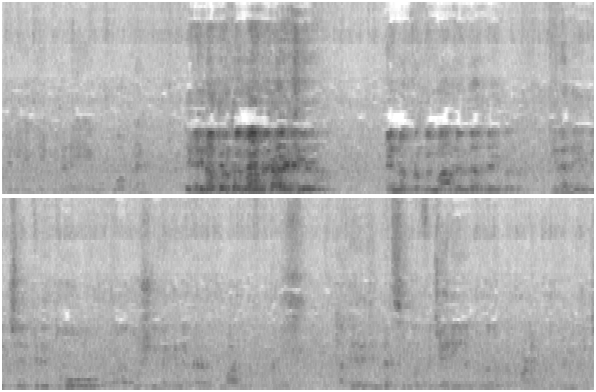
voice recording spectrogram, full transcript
ਜਿਹੜੀ ਹੈਗੀ ਹੈ, ਇਹਨਾਂ ਨੇ ਇਹ ਉਹ ਪਲਾਨ ਇਹ ਕਿੰਨੇ ਦਿਨ ਤੋਂ ਪਲਾਨ ਕਰ ਰਹੇ ਸੀ? ਇਹਨਾਂ ਉੱਪਰ ਕੋਈ ਮਾਮਲੇ ਦਰਜ ਹੈ ਇਹਨਾਂ ਦੇ ਵਿੱਚ ਜਿਹੜੇ ਦੋ ਦੋਸ਼ੀ ਹੈਗੇ ਨੇ ਕਰਨ ਕੁਮਾਰ ਮੁਖਾਨੀ ਅਤੇ ਰਜਿੰਦਰ ਸਿੰਘ ਉਰਫ ਜੈਰੀ ਨੇ ਦੋਨਾਂ ਦੇ ਉੱਪਰ ਪਾਣੇ ਮੁਕੱਦਮੇ ਵਿੱਚ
